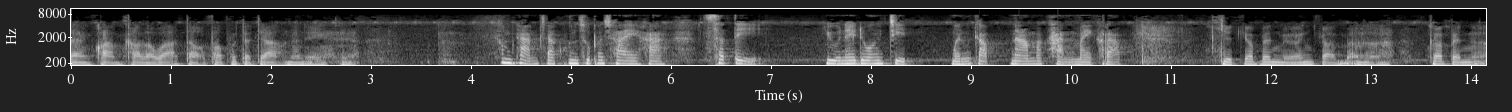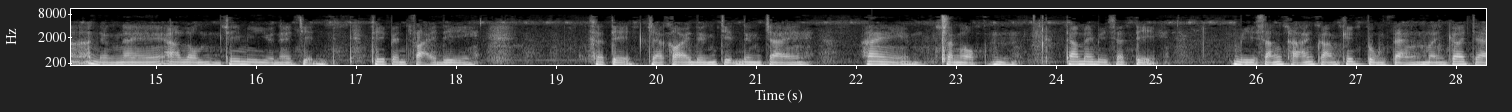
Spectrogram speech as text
ดงความคารวะต่อพระพุทธเจ้านั่นเองคำถามจากคุณสุภชัยค่ะ สติอยู่ในดวงจิตเหมือนกับนามขันไหมครับ จิตก็เป็นเหมือนกับก็เป็นหนึ่งในอารมณ์ที่มีอยู่ในจิตที่เป็นฝ่ายดี สติจะคอยดึงจิตดึงใจให้สงบ ถ้าไม่มีสติมีสังขารความคิดปรุงแต่ง มันก็จะ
